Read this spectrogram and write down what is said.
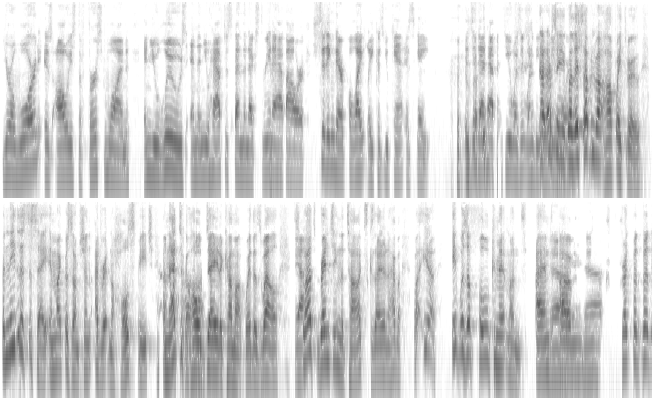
your award is always the first one, and you lose, and then you have to spend the next three and a half hour sitting there politely because you can't escape. Did that happen to you? Was it one of the That absolutely. awards? Well, this happened about halfway through. But needless to say, in my presumption, I'd written a whole speech, and that took a whole day to come up with as well. Uh-huh. Yeah. Plus renting the tux because I didn't have a. But you know, it was a full commitment, and Yeah. um, yeah. but but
